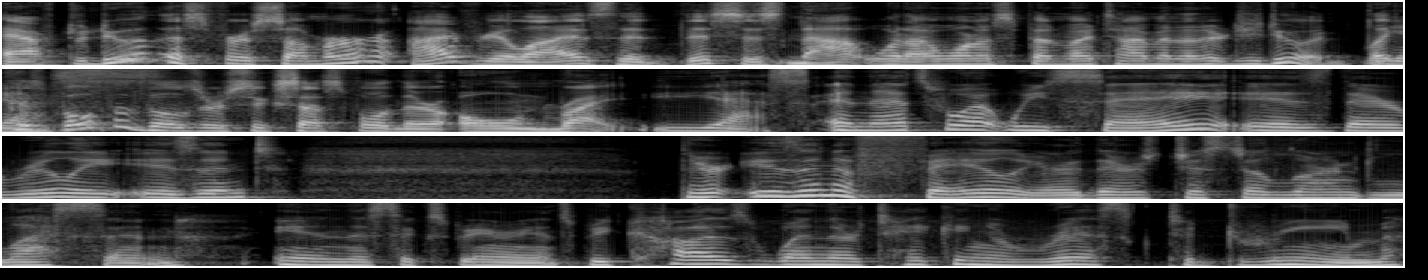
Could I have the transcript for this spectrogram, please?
after doing this for a summer, I've realized that this is not what I want to spend my time and energy doing. Like, because Yes. both of those are successful in their own right. Yes, and that's what we say is there really isn't there isn't a failure, there's just a learned lesson in this experience because when they're taking a risk to dream,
